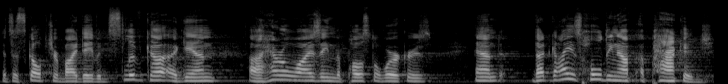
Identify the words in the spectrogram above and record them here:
It's a sculpture by David Slivka, again, uh, heroizing the postal workers. And that guy is holding up a package,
